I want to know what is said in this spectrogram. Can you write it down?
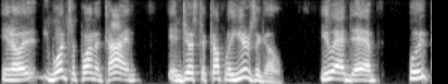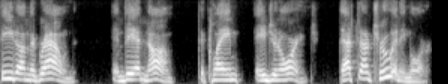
You know, once upon a time, in just a couple of years ago, you had to have feet on the ground in Vietnam to claim Agent Orange. That's not true anymore.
